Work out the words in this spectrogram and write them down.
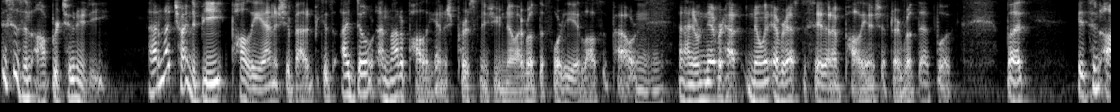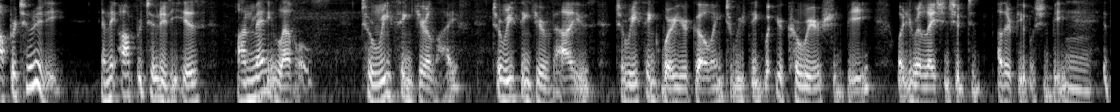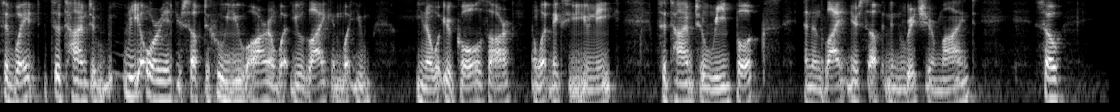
this is an opportunity. And I'm not trying to be Pollyannish about it because I don't. I'm not a Pollyannish person, as you know. I wrote the 48 Laws of Power, mm-hmm. and I don't never have. No one ever has to say that I'm Pollyannish after I wrote that book. But it's an opportunity, and the opportunity is on many levels to rethink your life, to rethink your values, to rethink where you're going, to rethink what your career should be, what your relationship to other people should be. Mm. It's a way. It's a time to re- reorient yourself to who you are and what you like and what you, you know, what your goals are and what makes you unique. It's a time to read books and enlighten yourself and enrich your mind. So,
